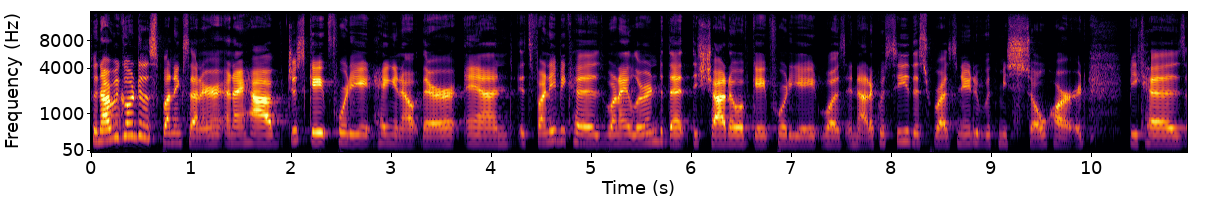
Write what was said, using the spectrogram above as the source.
So now we go into the Splenic Center, and I have just Gate 48 hanging out there. And it's funny because when I learned that the shadow of Gate 48 was inadequacy, this resonated with me so hard because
